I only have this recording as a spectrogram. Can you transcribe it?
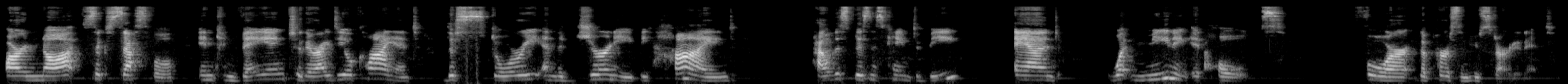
are not successful in conveying to their ideal client the story and the journey behind how this business came to be and what meaning it holds for the person who started it.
